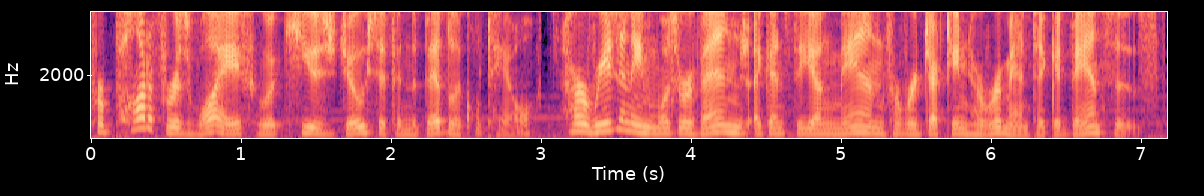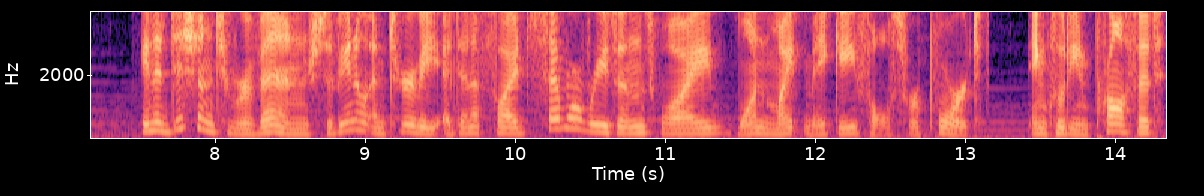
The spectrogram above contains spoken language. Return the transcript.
For Potiphar's wife, who accused Joseph in the biblical tale, her reasoning was revenge against the young man for rejecting her romantic advances. In addition to revenge, Savino and Turvey identified several reasons why one might make a false report, including profit,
